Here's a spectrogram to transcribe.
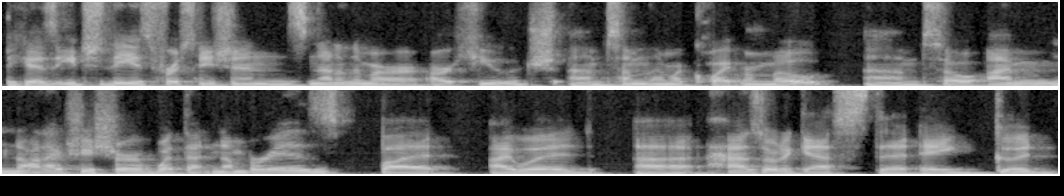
because each of these First Nations, none of them are, are huge. Um, some of them are quite remote. Um, so I'm not actually sure what that number is, but I would uh, hazard a guess that a good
